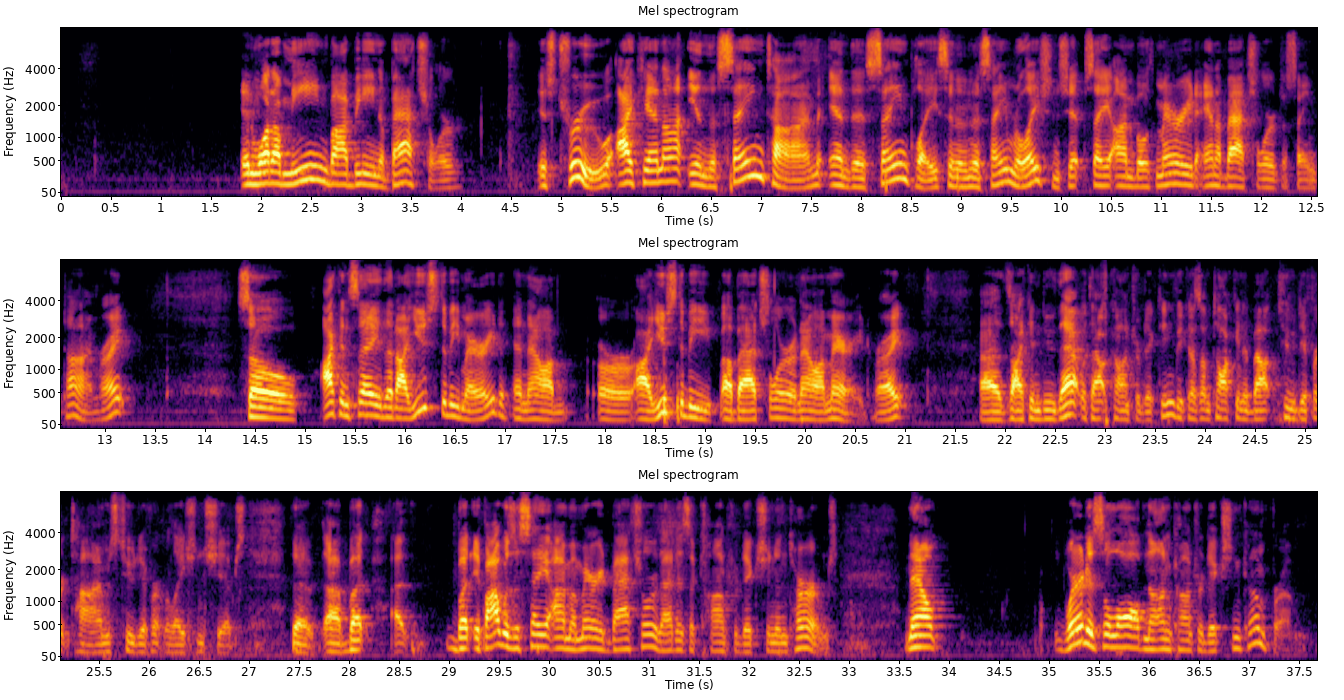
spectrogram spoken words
and what I mean by being a bachelor is true, I cannot in the same time and the same place and in the same relationship say I'm both married and a bachelor at the same time, right? So I can say that I used to be married and now I'm, or I used to be a bachelor and now I'm married, right? I can do that without contradicting because I'm talking about two different times, two different relationships. The, uh, but uh, but if I was to say I'm a married bachelor, that is a contradiction in terms. Now, where does the law of non contradiction come from?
